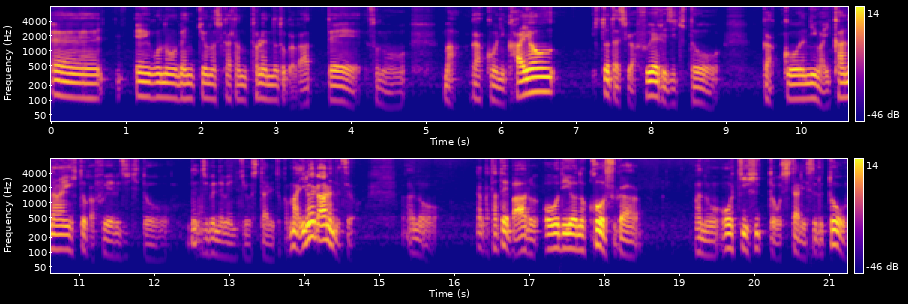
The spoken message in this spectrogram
えー、英語の勉強の仕方のトレンドとかがあってそのまあ学校に通う人たちが増える時期と学校には行かない人が増える時期と、ね、自分で勉強したりとかまあいろいろあるんですよ。あのなんか例えばあるオーディオのコースがあの大きいヒットをしたりすると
